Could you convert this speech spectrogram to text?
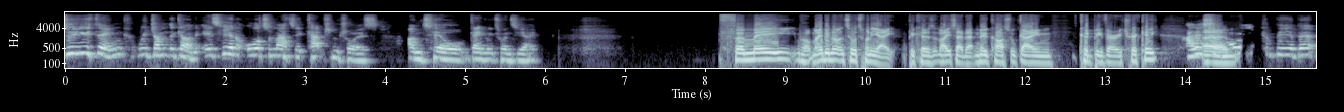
do you think we jumped the gun? Is he an automatic captain choice until game week 28? For me, well, maybe not until 28, because like you said, that Newcastle game could be very tricky. Alisson um, could be a bit.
